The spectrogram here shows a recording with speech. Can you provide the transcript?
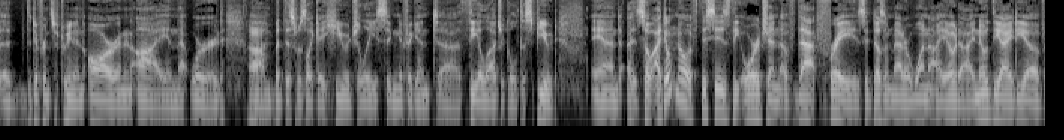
uh, the difference between an R and an I in that word. Ah. Um, but this was like a hugely significant uh, theological dispute. And uh, so I don't know if this is the origin of that phrase. It doesn't matter one iota. I know the idea of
